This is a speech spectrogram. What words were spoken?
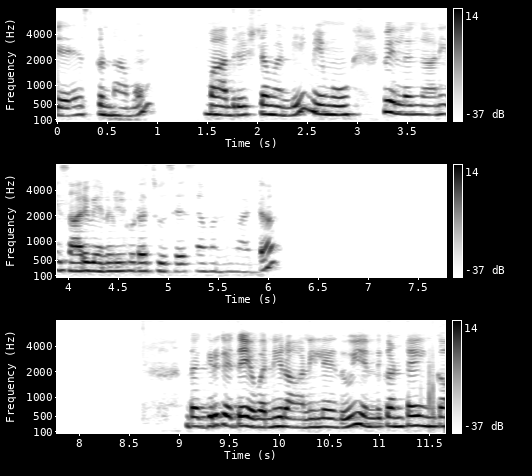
చేసుకున్నాము. మా అదృష్టం అండి. మేము వెళ్ళంగానే ఈసారి వేణుగులు కూడా చూసేసామన్నమాట. దగ్గరికి అయితే ఎవరిని రానిలేదు. ఎందుకంటే ఇంకా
